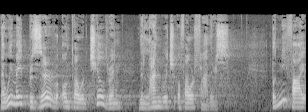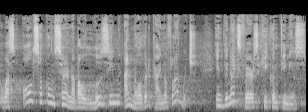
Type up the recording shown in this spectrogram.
that we may preserve unto our children the language of our fathers. But Nephi was also concerned about losing another kind of language. In the next verse, he continues,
